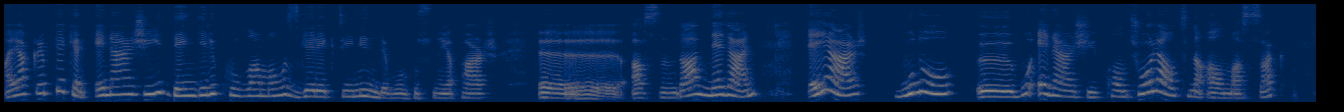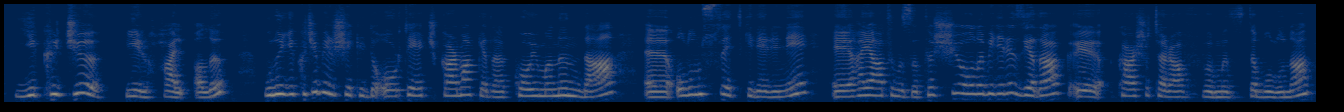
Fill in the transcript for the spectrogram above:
ayak repteyken enerjiyi dengeli kullanmamız gerektiğinin de vurgusunu yapar e, aslında. Neden? Eğer bunu e, bu enerjiyi kontrol altına almazsak yıkıcı bir hal alıp bunu yıkıcı bir şekilde ortaya çıkarmak ya da koymanın da e, olumsuz etkilerini e, hayatımıza taşıyor olabiliriz ya da e, karşı tarafımızda bulunan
